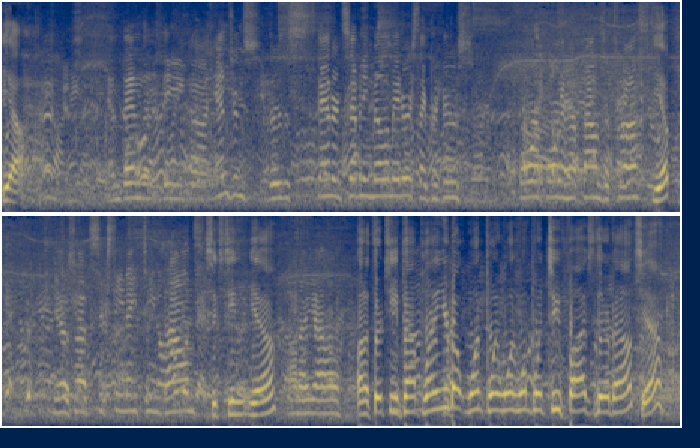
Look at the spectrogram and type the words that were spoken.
yeah. And then the, the uh, engines, they're the standard 70 millimeters. They produce four, four and a half pounds of thrust. Yep. You know, so that's 16, 18 pounds 16, yeah. on a uh, On a 13 pound plane, you're about 1.1, 1.25 thereabouts, yeah.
